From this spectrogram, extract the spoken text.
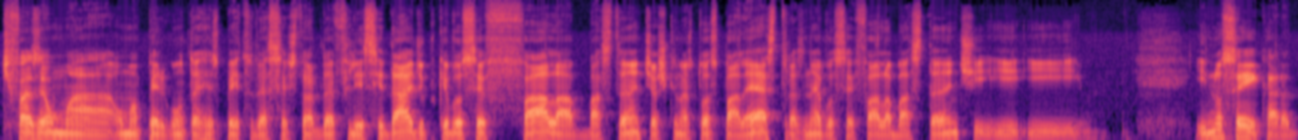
te fazer uma, uma pergunta a respeito dessa história da felicidade, porque você fala bastante, acho que nas tuas palestras, né? Você fala bastante e, e e não sei, cara,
